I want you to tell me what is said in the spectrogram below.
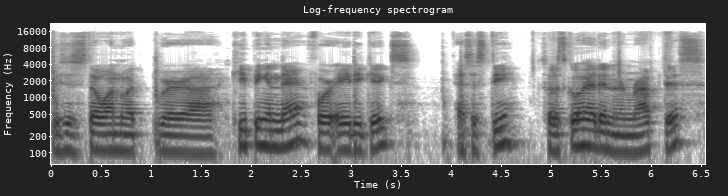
This is the one what we're uh, keeping in there for 80 gigs SSD. So let's go ahead and unwrap this.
